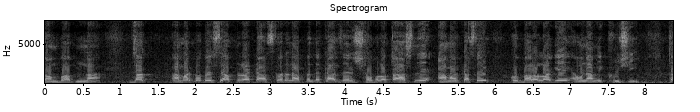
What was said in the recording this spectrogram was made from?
সম্ভব না। যাক, আমার কথা হচ্ছে আপনারা কাজ করেন, আপনাদের কাজের সফলতা আসলে আমার কাছে খুব ভালো লাগে এবং আমি খুশি। তো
